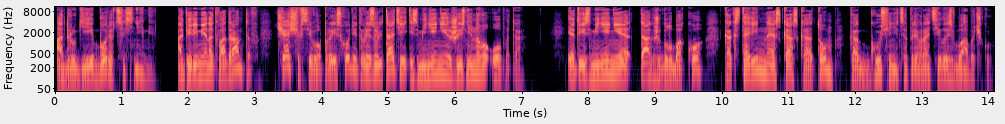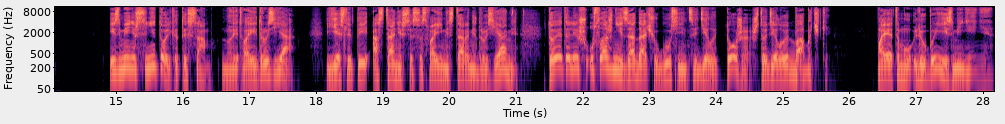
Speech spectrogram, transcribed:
а другие борются с ними. А перемена квадрантов чаще всего происходит в результате изменения жизненного опыта. Это изменение так же глубоко, как старинная сказка о том, как гусеница превратилась в бабочку. Изменишься не только ты сам, но и твои друзья. Если ты останешься со своими старыми друзьями, то это лишь усложнит задачу гусеницы делать то же, что делают бабочки. Поэтому любые изменения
